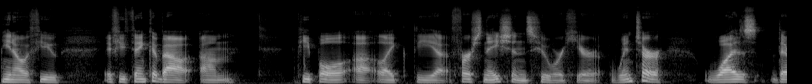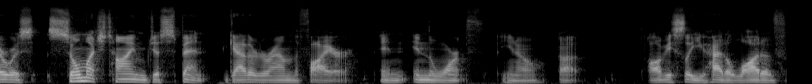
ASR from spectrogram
You know, if you if you think about um, people uh, like the uh, First Nations who were here, winter was there was so much time just spent gathered around the fire in in the warmth. You know, uh, obviously you had a lot of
